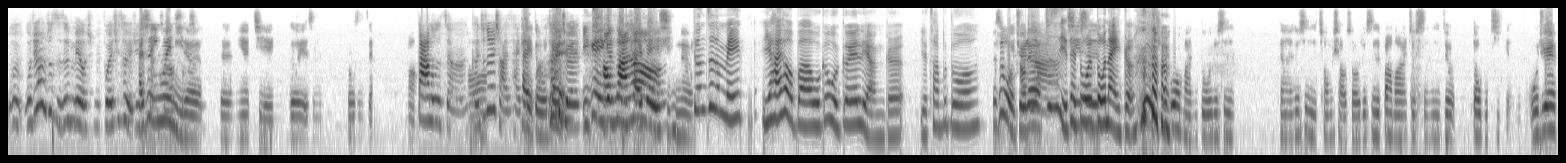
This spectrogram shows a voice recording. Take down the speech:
我我觉得他们就只是没有不会去特别去，还是因为你的对你的姐哥也是都是这样啊，大家都是这样啊，可能就是因为小孩子太太多，对，觉得一个一个太费心了。跟这个没也还好吧，我跟我哥也两个，也差不多。可是我觉得就是也在多多那一个，我也听 过蛮多，就是可能就是从小时候就是爸妈就生日就都不记得，我觉得。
